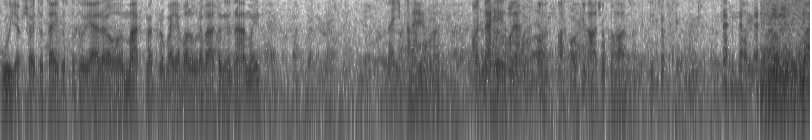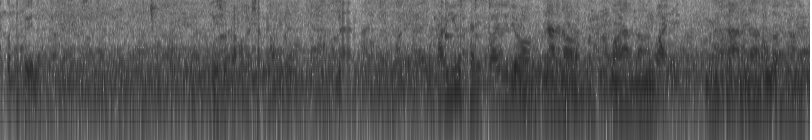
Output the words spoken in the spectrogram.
újabb sajtótájékoztatójára, ahol Mark megpróbálja valóra váltani az álmait. Melyik Nehéz álmom? lesz. Annyi. Nehéz lesz. Az, Ott, kicsit az, sokan az, vannak. kicsit csak. Márk, ott a főnök. Mi sokkal magasabb, mint én. Are you satisfied with your own Not at all. Not at all. Why? It's not enough.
